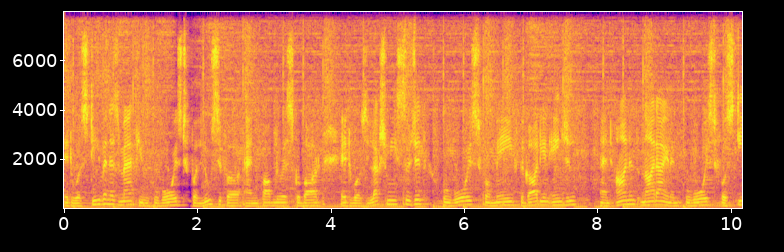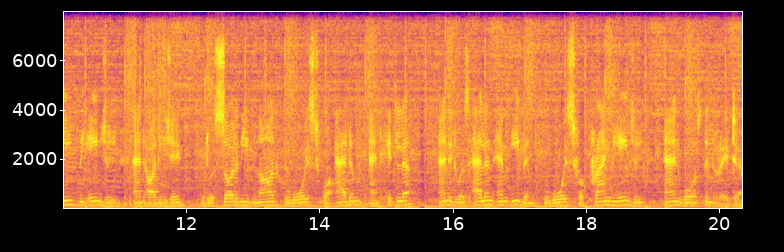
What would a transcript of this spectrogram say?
It was Stephen S. Matthew who voiced for Lucifer and Pablo Escobar. It was Lakshmi Sujit who voiced for Maeve, the Guardian Angel, and Anand Narayanan who voiced for Steve the Angel and RDJ. It was Saradeep Nath who voiced for Adam and Hitler. And it was Alan M. Eben who voiced for Frank the Angel and was the narrator.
